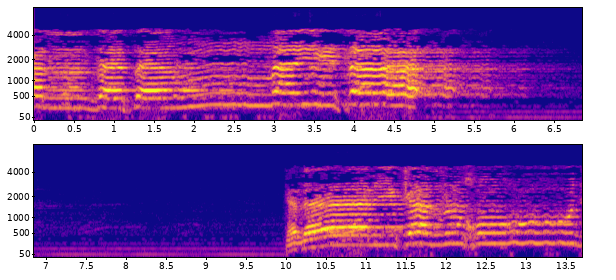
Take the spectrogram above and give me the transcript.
بلدة كذلك الخروج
